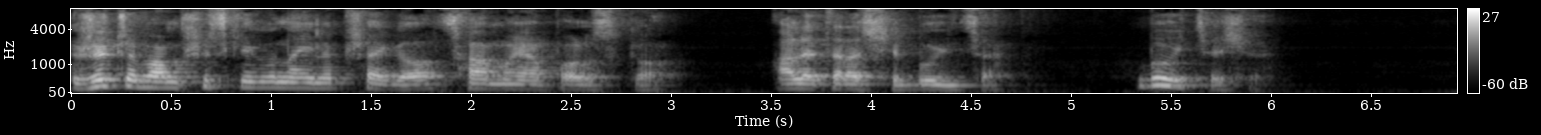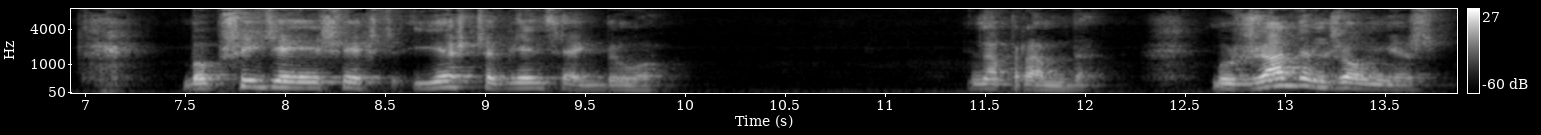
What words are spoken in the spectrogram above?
Życzę Wam wszystkiego najlepszego, cała moja Polsko, ale teraz się bójcie. Bójcie się bo przyjdzie jeszcze, więcej jak było. Naprawdę. Bo żaden żołnierz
